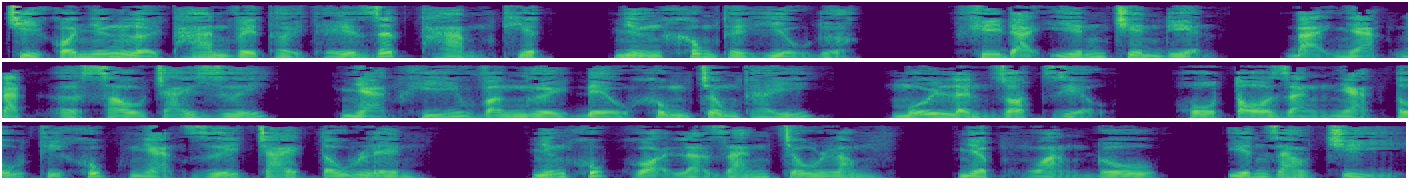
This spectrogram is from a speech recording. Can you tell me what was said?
Chỉ có những lời than về thời thế rất thàm thiết, nhưng không thể hiểu được. Khi đại yến trên điện, đại nhạc đặt ở sau trái dưới, nhạc khí và người đều không trông thấy. Mỗi lần rót rượu, hô to rằng nhạc tấu thì khúc nhạc dưới trái tấu lên. Những khúc gọi là giáng châu long, nhập hoàng đô, yến giao trì,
